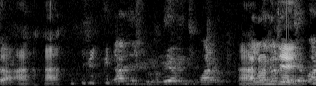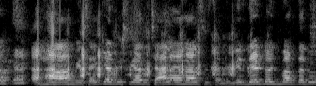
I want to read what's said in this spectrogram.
సో. నెల నుంచి అమ్మా మీ సైకియాట్రిస్ట్ గారు చాలా అనాలిసిస్ అండి. మీరు దేంట్లో నుంచి పడతారు?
